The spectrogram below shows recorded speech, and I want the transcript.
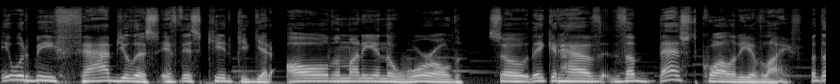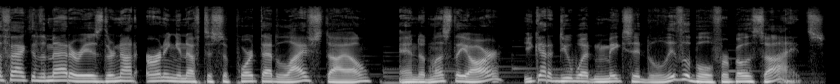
It would be fabulous if this kid could get all the money in the world so they could have the best quality of life. But the fact of the matter is, they're not earning enough to support that lifestyle. And unless they are, you gotta do what makes it livable for both sides,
